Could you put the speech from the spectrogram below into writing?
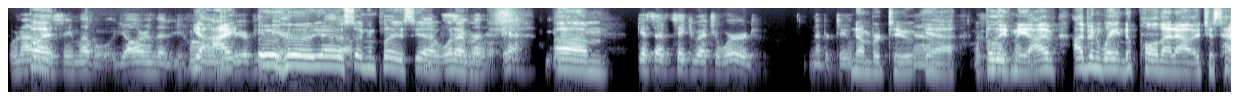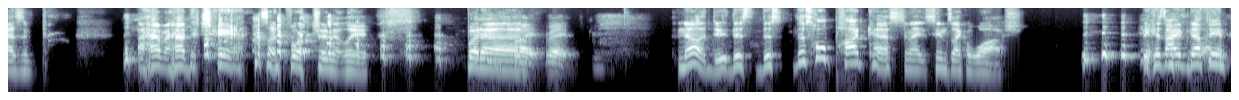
We're not on the same level. Y'all are in the Yeah, I the rear view mirror, uh, yeah, so second place, yeah, not the same whatever. Yeah. Um, Guess I have to take you at your word. Number two. number two, Yeah. yeah. Believe me, I've I've been waiting to pull that out. It just hasn't. I haven't had the chance, unfortunately. But uh, right, right. no, dude, this this this whole podcast tonight seems like a wash because I have nothing.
